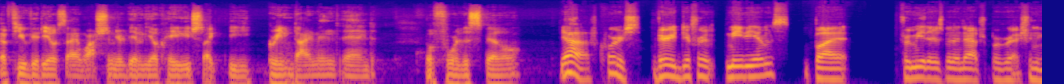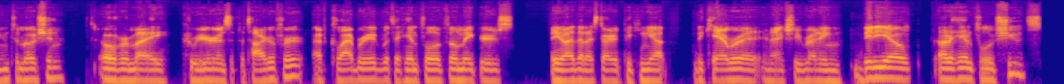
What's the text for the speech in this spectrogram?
a few videos that I watched on your Vimeo page, like the Green Diamond and Before the Spill. Yeah, of course. Very different mediums, but for me, there's been a natural progression into motion over my career as a photographer. I've collaborated with a handful of filmmakers. You know, then I started picking up the camera and actually running video on a handful of shoots.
